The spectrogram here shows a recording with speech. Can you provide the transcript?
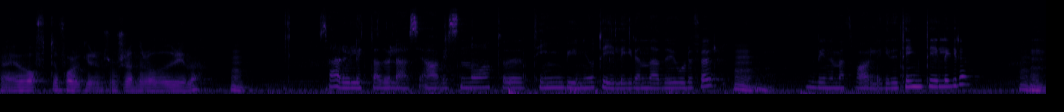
Det er jo ofte folk rundt som skjønner hva du driver med. Så er det jo litt av det du leser i avisen nå, at eh, ting begynner jo tidligere enn det du gjorde før. Mm. Begynner med farligere ting tidligere. Mm.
